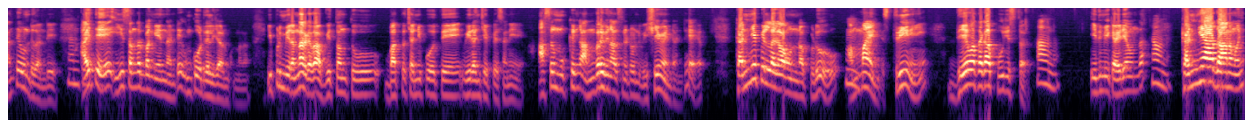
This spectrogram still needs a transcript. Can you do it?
అంతే ఉంటుందండి. అయితే ఈ సందర్భంగా ఏంటంటే ఇంకోటి తెలియాలనుకున్నాను. ఇప్పుడు మీరు అన్నారు కదా వితంతు భర్త చనిపోతే వీరని చెప్పేసి అని. అసలు ముఖ్యంగా అందరూ వినాల్సినటువంటి విషయం ఏంటంటే కన్యపిల్లగా ఉన్నప్పుడు Hmm. అమ్మాయిని స్త్రీని దేవతగా పూజిస్తారు. అవును. ఇది మీకు ఐడియా ఉందా? కన్యాదానం అని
